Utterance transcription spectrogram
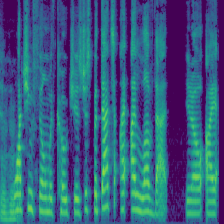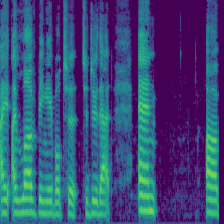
Mm-hmm. Watching film with coaches, just but that's I, I love that. You know, I, I I love being able to to do that. And uh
